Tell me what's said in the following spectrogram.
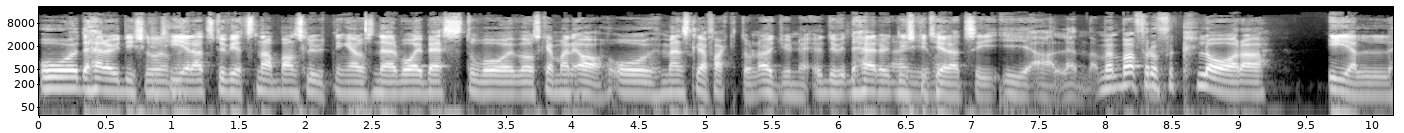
Och det här har ju diskuterats, du vet snabbanslutningar och sådär, vad är bäst och vad, vad ska man, ja, och mänskliga faktorn, ju det det här har diskuterats i, i all ända. Men bara för att förklara el,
